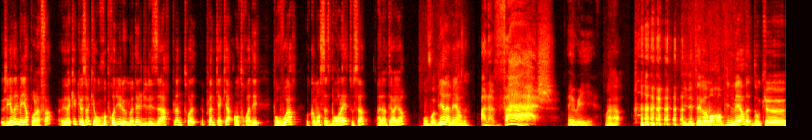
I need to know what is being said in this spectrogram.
J'ai gardé le meilleur pour la fin. Il y en a quelques-uns qui ont reproduit le modèle du lézard plein de, plein de caca en 3D pour voir comment ça se branlait, tout ça, à l'intérieur. On voit bien la merde. Ah la vache Eh oui. Voilà. il était vraiment rempli de merde, donc euh,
